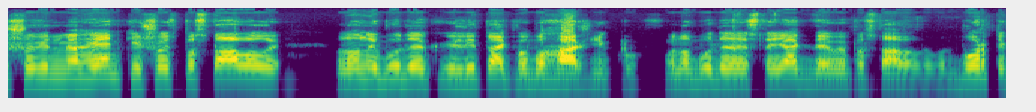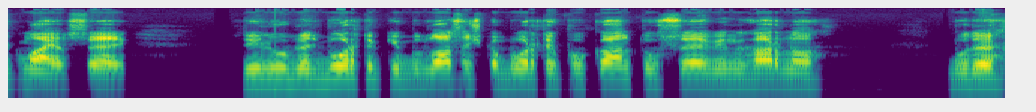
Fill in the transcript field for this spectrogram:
що він м'ягенький, щось поставили, воно не буде літати по багажнику. Воно буде стояти, де ви поставили. От бортик має все. Всі люблять бортики, будь ласка, бортик по канту, все, він гарно буде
